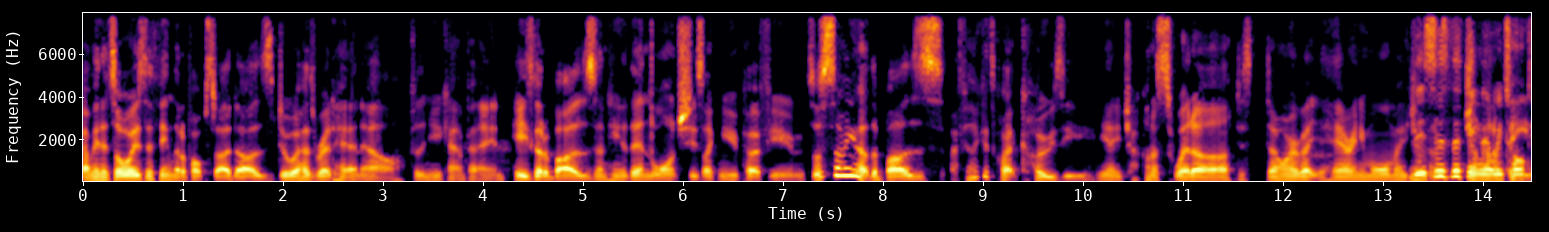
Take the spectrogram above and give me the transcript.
I mean, it's always the thing that a pop star does. Dua has red hair now for the new campaign. He's got a buzz, and he then launched his like new perfume. So there's something about the buzz. I feel like it's quite cozy. You know, you chuck on a sweater. Just don't worry about your hair anymore. Maybe This on a- is the thing that we talked.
